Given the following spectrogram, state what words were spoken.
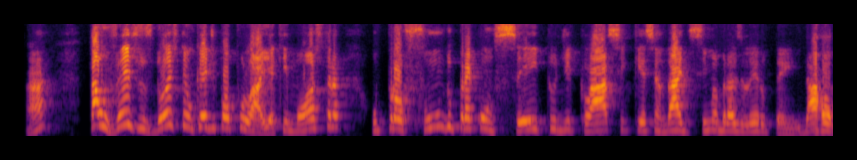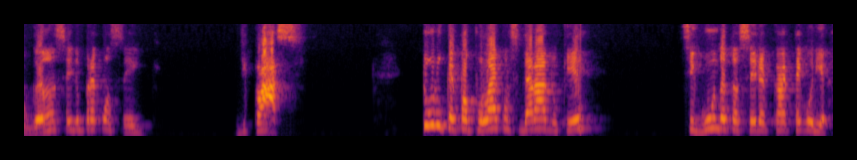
Né? Talvez os dois tenham o quê de popular, e aqui mostra o profundo preconceito de classe que esse andar de cima brasileiro tem, da arrogância e do preconceito de classe. Tudo que é popular é considerado o quê? Segunda, terceira categoria.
